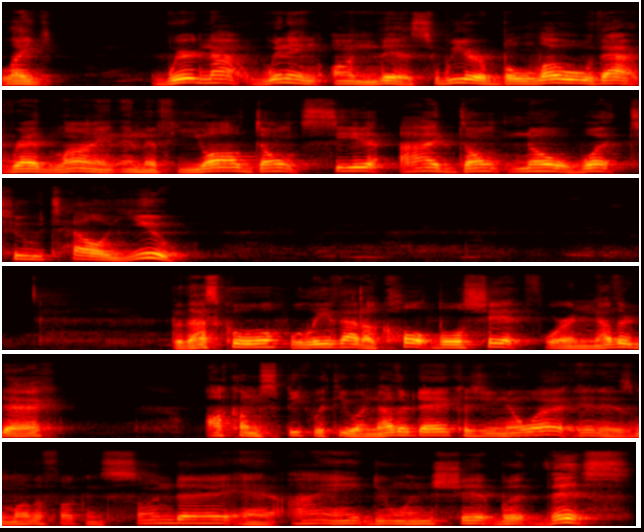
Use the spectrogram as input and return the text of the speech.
Like, we're not winning on this. We are below that red line. And if y'all don't see it, I don't know what to tell you. But that's cool. We'll leave that occult bullshit for another day. I'll come speak with you another day because you know what? It is motherfucking Sunday and I ain't doing shit but this.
